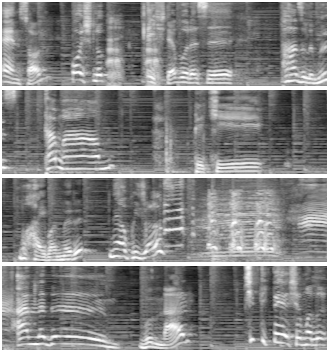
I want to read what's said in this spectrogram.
en son boşluk. İşte burası. Puzzle'ımız tamam. Peki bu hayvanları ne yapacağız? Anladım. Bunlar çiftlikte yaşamalı.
